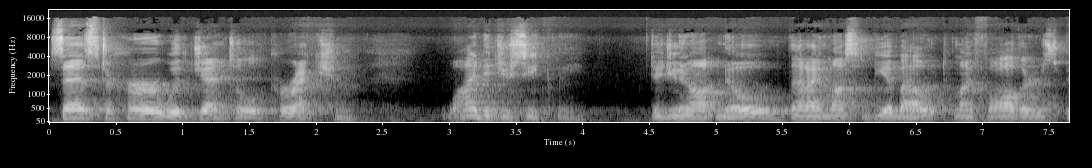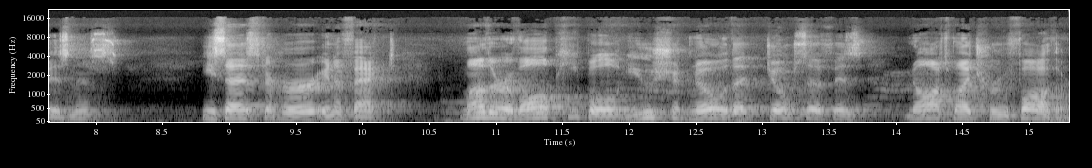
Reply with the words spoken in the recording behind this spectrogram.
says to her with gentle correction, Why did you seek me? Did you not know that I must be about my Father's business? He says to her, in effect, Mother of all people, you should know that Joseph is not my true father.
